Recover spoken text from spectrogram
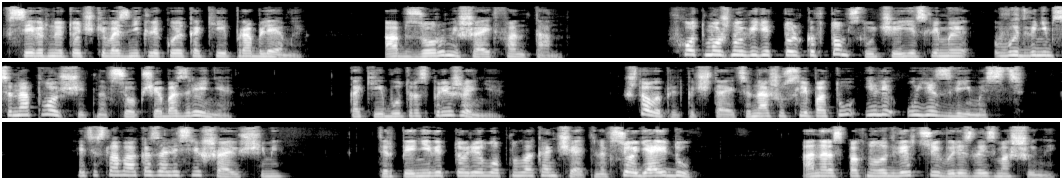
в северной точке возникли кое-какие проблемы. Обзору мешает фонтан. Вход можно увидеть только в том случае, если мы выдвинемся на площадь на всеобщее обозрение. Какие будут распоряжения? Что вы предпочитаете, нашу слепоту или уязвимость? Эти слова оказались решающими. Терпение Виктории лопнуло окончательно. «Все, я иду!» Она распахнула дверцу и вылезла из машины.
